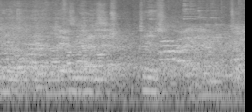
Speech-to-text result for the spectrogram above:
you uh, much. Cheers.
